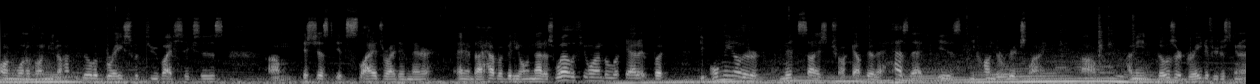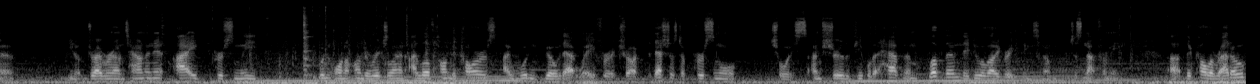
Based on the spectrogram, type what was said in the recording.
on one of them. You don't have to build a brace with two by sixes. Um, it's just it slides right in there, and I have a video on that as well if you wanted to look at it. But the only other mid-sized truck out there that has that is the Honda Ridgeline. Um, I mean, those are great if you're just gonna, you know, drive around town in it. I personally wouldn't want a Honda Ridgeline. I love Honda cars. I wouldn't go that way for a truck, but that's just a personal choice. I'm sure the people that have them love them. They do a lot of great things in them, just not for me. Uh, the Colorado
